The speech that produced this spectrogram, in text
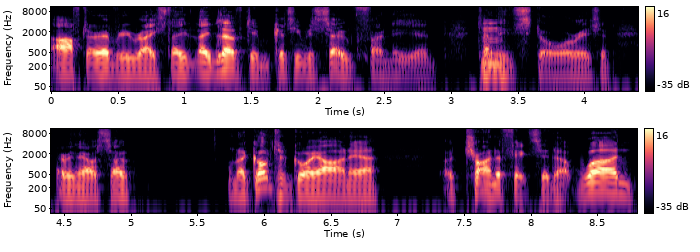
after every race. They they loved him because he was so funny and telling mm. stories and everything else. So when I got to Goiânia uh, trying to fix it up. One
